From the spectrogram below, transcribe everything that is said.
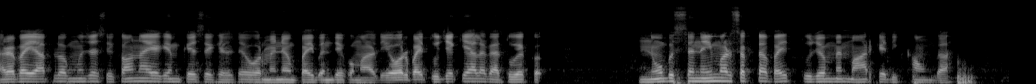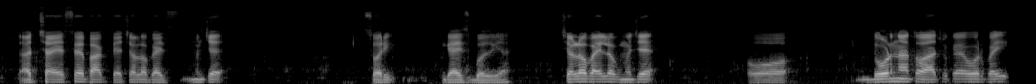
अरे भाई, आप लोग मुझे सिखाओ ना ये गेम कैसे खेलते हो, और मैंने भाई बंदे को मार दिया। और भाई, तुझे क्या लगा, तू एक नोब से नहीं मर सकता भाई, तुझे मैं मार के दिखाऊँगा। अच्छा ऐसे भागते चलो गाइज़ मुझे सॉरी गाइज़ बोल गया। चलो भाई लोग, मुझे वो दौड़ना तो आ चुका है और भाई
